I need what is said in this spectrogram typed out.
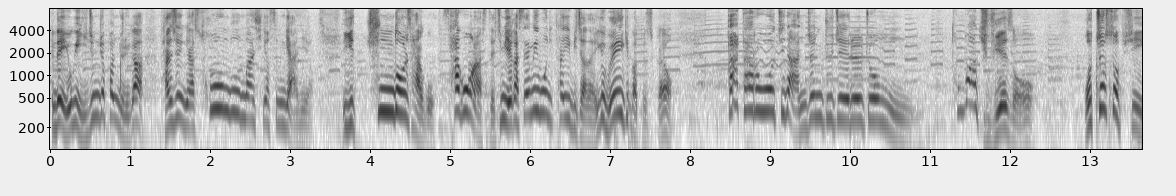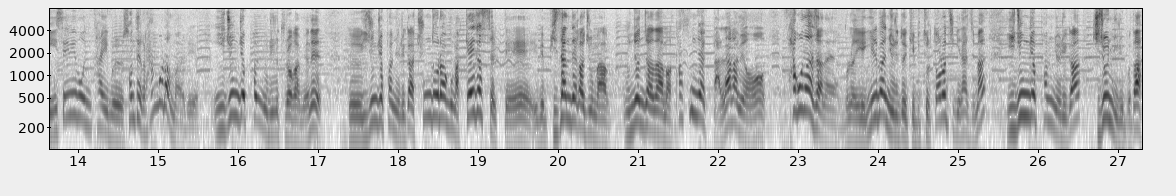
근데 여기 이중 접합 유리가 단순히 그냥 소음 부분만 신경 쓰는 게 아니에요. 이게 충돌 사고, 사고가 났을 때 지금 얘가 세미모니 타입이잖아요. 이게 왜 이렇게 바뀌었을까요? 까다로워진 안전 규제를 좀 통과하기 위해서 어쩔 수 없이 이 세미모니 타입을 선택을 한 거란 말이에요. 이중 접합 유리로 들어가면은 그 이중 접합 유리가 충돌하고 막 깨졌을 때 이게 비산돼가지고 막 운전자나 막 탁승자 날아가면 사고 나잖아요. 물론 이게 일반 유리도 이렇게 밑으로 떨어지긴 하지만 이중 접합 유리가 기존 유리보다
